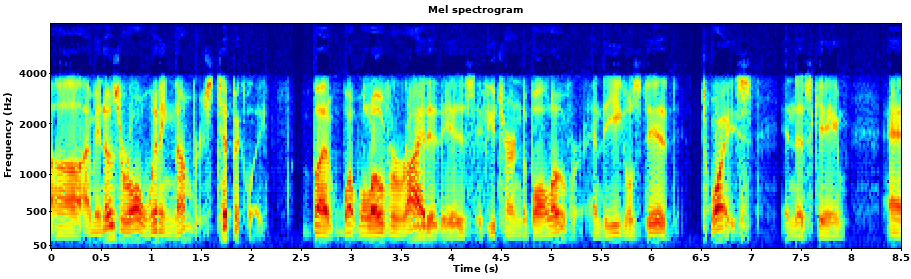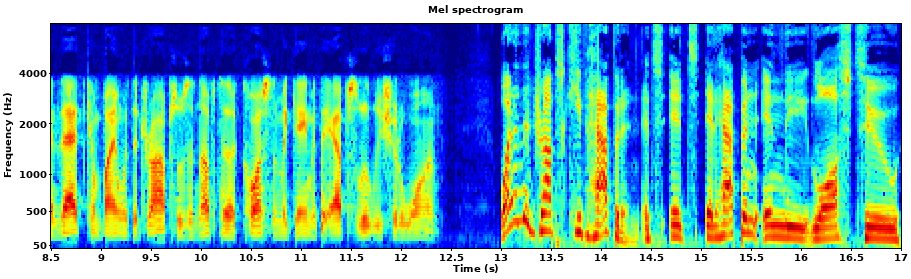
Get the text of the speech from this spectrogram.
Uh, I mean, those are all winning numbers typically. But what will override it is if you turn the ball over, and the Eagles did twice in this game, and that combined with the drops was enough to cost them a game that they absolutely should have won. Why do the drops keep happening? It's it's it happened in the loss to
